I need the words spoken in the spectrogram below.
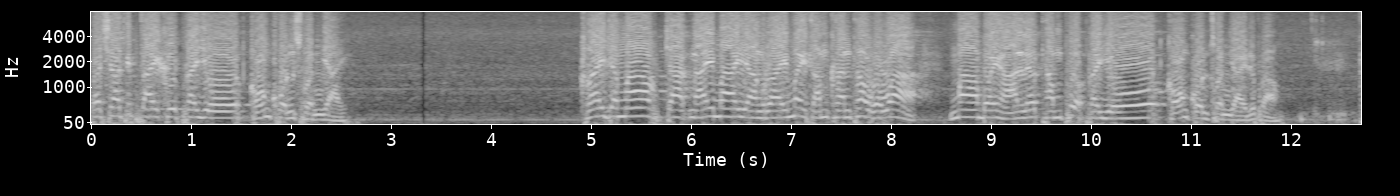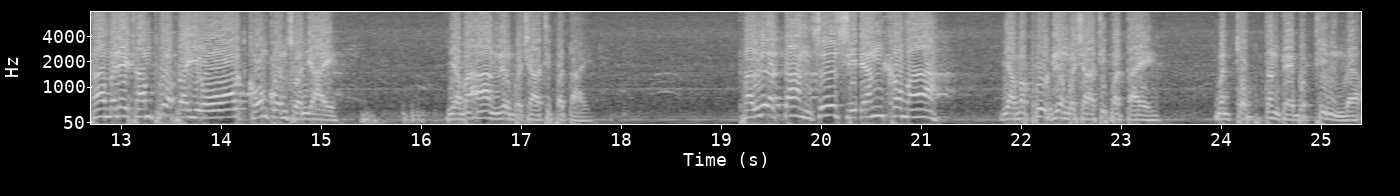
ประชาธิปไตยคือประโยชน์ของคนส่วนใหญ่ ใครจะมาจากไหนมาอย่างไรไม่สำคัญเท่ากับว่า มาบริหารแล้วทำเพื่อประโยชน์ของคนส่วนใหญ่หรือเปล่า ถ้าไม่ได้ทำเพื่อประโยชน์ของคนส่วนใหญ่ อย่ามาอ้างเรื่องประชาธิปไตย ถ้าเลือกตั้งซื้อเสียงเข้ามา อย่ามาพูดเรื่องประชาธิปไตย มันจบตั้งแต่บทที่หนึ่งแล้ว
